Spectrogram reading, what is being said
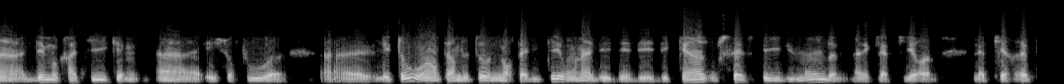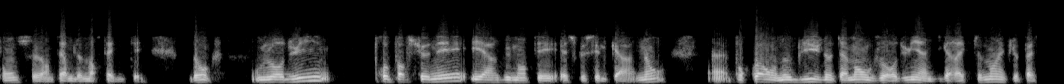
euh, démocratique euh, et surtout euh, les taux, hein, en termes de taux de mortalité, on a des, des, des 15 ou 16 pays du monde avec la pire, la pire réponse en termes de mortalité. Donc aujourd'hui, proportionné et argumenté, est-ce que c'est le cas? Non. Euh, pourquoi on oblige notamment aujourd'hui indirectement avec le pass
